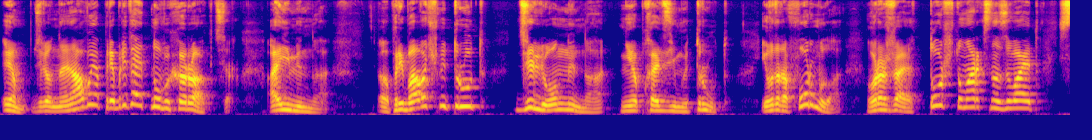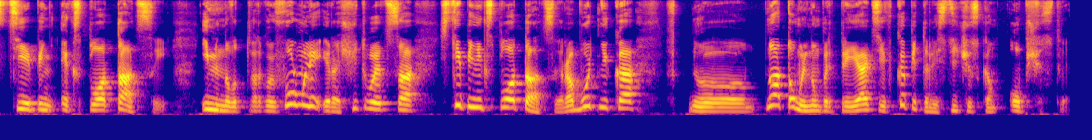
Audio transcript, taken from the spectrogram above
М, деленная на В, приобретает новый характер, а именно э, прибавочный труд, деленный на необходимый труд. И вот эта формула выражает то, что Маркс называет степень эксплуатации. Именно вот по такой формуле и рассчитывается степень эксплуатации работника э, на том или ином предприятии в капиталистическом обществе.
